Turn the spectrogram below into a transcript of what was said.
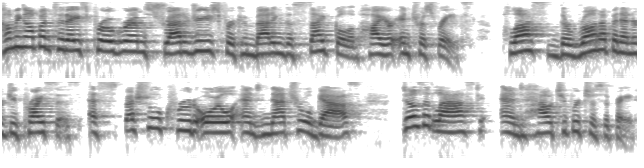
Coming up on today's program, strategies for combating the cycle of higher interest rates, plus the run up in energy prices, a special crude oil and natural gas. Does it last and how to participate?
